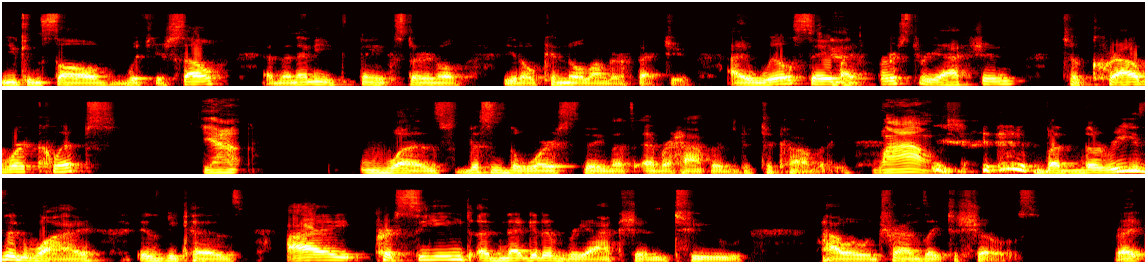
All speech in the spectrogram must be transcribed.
you can solve with yourself, and then anything external, you know, can no longer affect you. I will say my first reaction to crowd work clips Yeah. was this is the worst thing that's ever happened to comedy. Wow. but the reason why is because I perceived a negative reaction to how it would translate to shows, right?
